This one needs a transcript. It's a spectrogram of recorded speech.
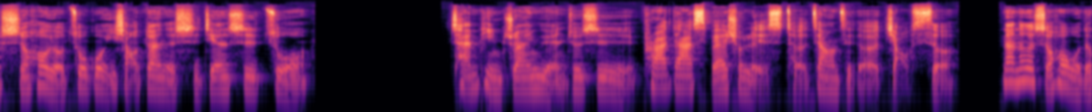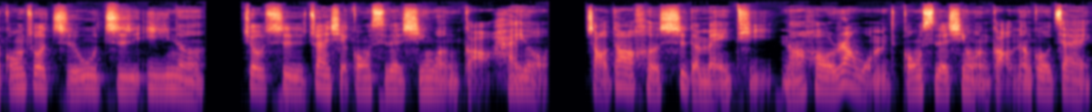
时候有做过一小段的时间是做产品专员，就是 Product Specialist 这样子的角色。那那个时候我的工作职务之一呢，就是撰写公司的新闻稿，还有找到合适的媒体，然后让我们公司的新闻稿能够在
